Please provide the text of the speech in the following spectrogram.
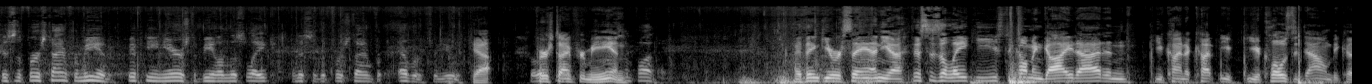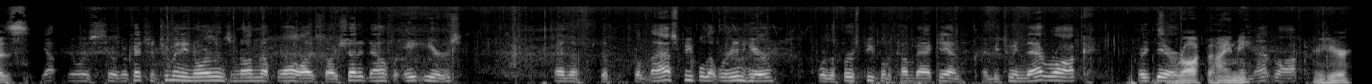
This is the first time for me in 15 years to be on this lake, and this is the first time for, ever for you. Yeah. So First time for me, and fun. I think you were saying, yeah, this is a lake you used to come and guide at, and you kind of cut, you, you closed it down because, Yep, it was uh, we were catching too many northerns and not enough walleyes, so I shut it down for eight years. And the, the, the last people that were in here were the first people to come back in. And between that rock right there, rock behind me, that rock, right here,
